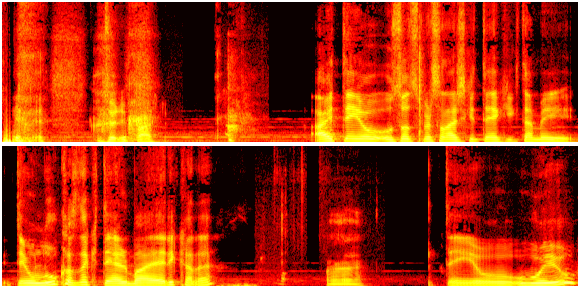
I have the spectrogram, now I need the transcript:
Johnny Parker. Aí tem o- os outros personagens que tem aqui que também. Tem o Lucas, né? Que tem a irmã Erika, né? É. Tem o, o Will,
